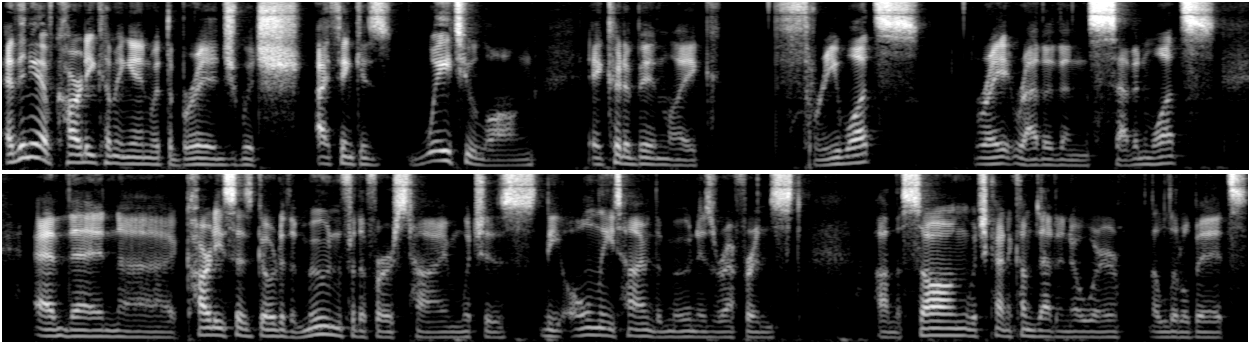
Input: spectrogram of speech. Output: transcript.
And then you have Carti coming in with the bridge, which I think is way too long. It could have been like three watts, right, rather than seven watts. And then uh, Carti says go to the moon for the first time, which is the only time the moon is referenced on the song, which kind of comes out of nowhere a little bit.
